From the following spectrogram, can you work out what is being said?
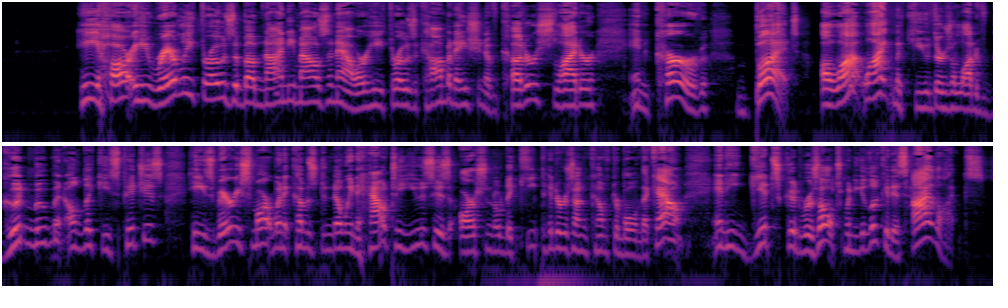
He har- he rarely throws above 90 miles an hour. He throws a combination of cutter, slider, and curve, but a lot like McHugh, there's a lot of good movement on Luetge's pitches. He's very smart when it comes to knowing how to use his arsenal to keep hitters uncomfortable in the count, and he gets good results when you look at his highlights.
